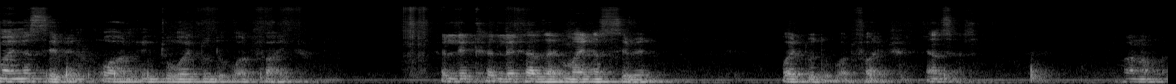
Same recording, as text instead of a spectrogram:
minus seven one into y to power five লেখা লেখা যায় minus seven y to power five answer ঘ number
